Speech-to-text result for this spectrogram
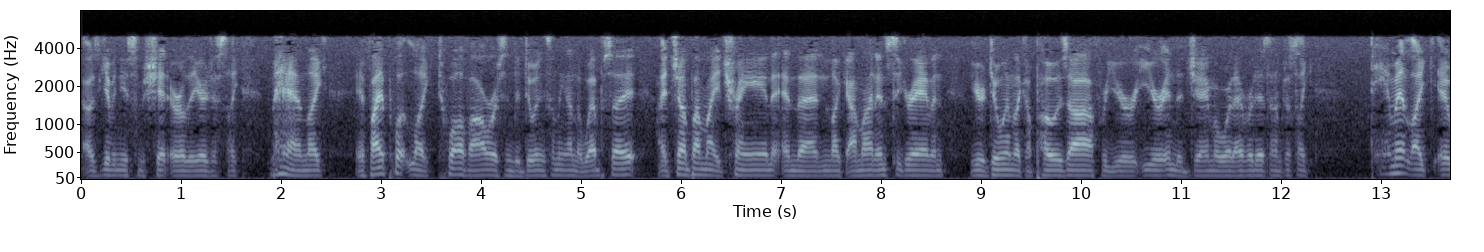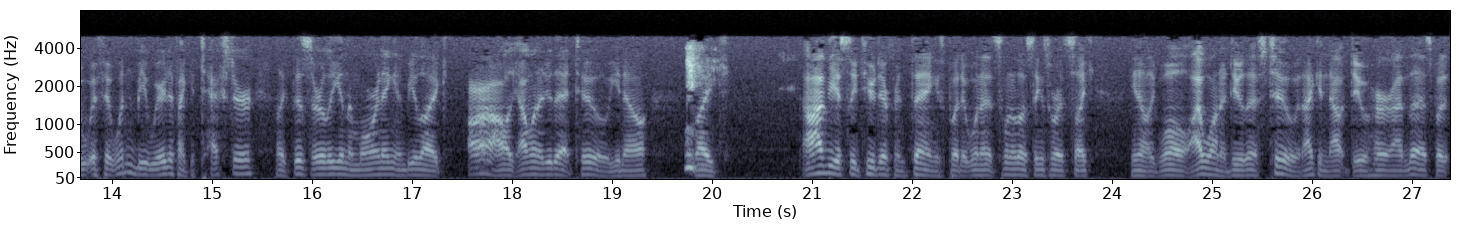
I was giving you some shit earlier, just like, man, like if I put like 12 hours into doing something on the website, I jump on my train and then like I'm on Instagram and you're doing like a pose off or you're you're in the gym or whatever it is, and I'm just like, damn it, like it, if it wouldn't be weird if I could text her like this early in the morning and be like, oh, like, I want to do that too, you know, like obviously two different things, but it, when it's one of those things where it's like, you know, like well I want to do this too and I can outdo her on this, but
